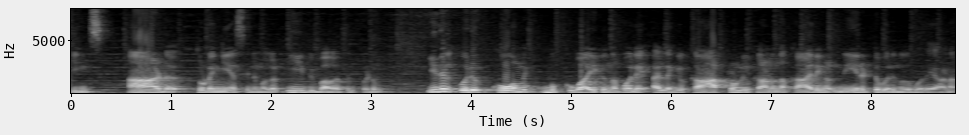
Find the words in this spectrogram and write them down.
കിങ്സ് ആട് തുടങ്ങിയ സിനിമകൾ ഈ വിഭാഗത്തിൽപ്പെടും ഇതിൽ ഒരു കോമിക് ബുക്ക് വായിക്കുന്ന പോലെ അല്ലെങ്കിൽ കാർട്ടൂണിൽ കാണുന്ന കാര്യങ്ങൾ നേരിട്ട് വരുന്നത് പോലെയാണ്.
